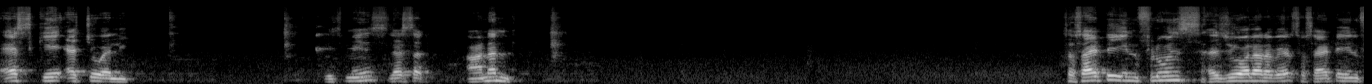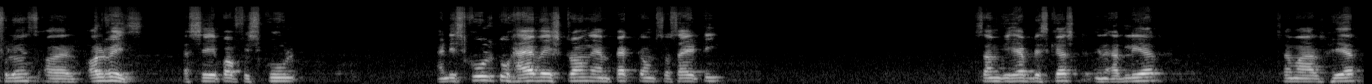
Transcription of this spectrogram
S K H O L E which means lesser. Anand. Society influence, as you all are aware, society influence are always the shape of school and school to have a strong impact on society. Some we have discussed in earlier, some are here.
